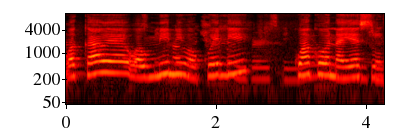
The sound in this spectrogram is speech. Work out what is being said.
wakawe waumini wa ukweli kwako na Yesu,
